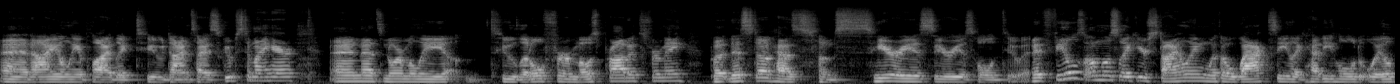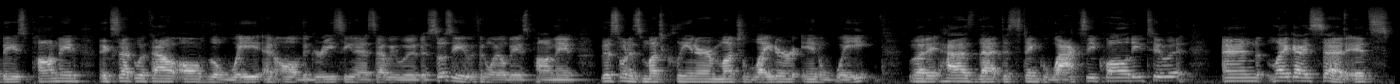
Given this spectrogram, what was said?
and I only applied like two dime-sized scoops to my hair and that's normally too little for most products for me but this stuff has some serious, serious hold to it. It feels almost like you're styling with a waxy, like heavy hold oil-based pomade, except without all of the weight and all of the greasiness that we would associate with an oil-based pomade. This one is much cleaner, much lighter in weight, but it has that distinct waxy quality to it. And like I said, it's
